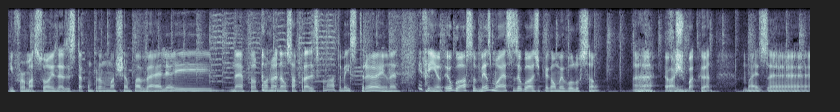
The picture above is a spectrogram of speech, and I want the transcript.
informações, né? Às vezes você tá comprando uma champa velha e, né, fala, pô, não é não safrada. Você fala, ah, tá meio estranho, né? Enfim, eu, eu gosto, mesmo essas, eu gosto de pegar uma evolução. Aham, né? Eu sim. acho bacana. Mas é,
